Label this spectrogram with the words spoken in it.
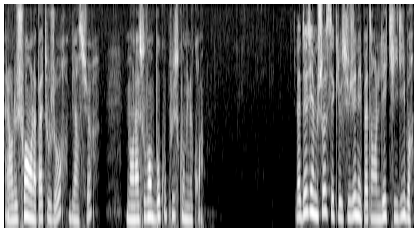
Alors le choix, on l'a pas toujours, bien sûr, mais on l'a souvent beaucoup plus qu'on ne le croit. La deuxième chose, c'est que le sujet n'est pas tant l'équilibre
